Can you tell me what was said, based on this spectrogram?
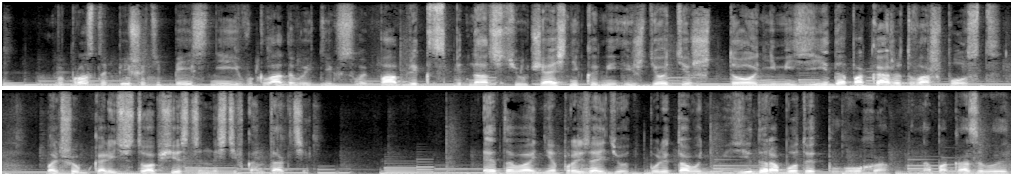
Вы просто пишете песни и выкладываете их в свой паблик с 15 участниками и ждете, что Немезида покажет ваш пост большому количеству общественности ВКонтакте. Этого не произойдет. Более того, Немезида работает плохо. Она показывает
